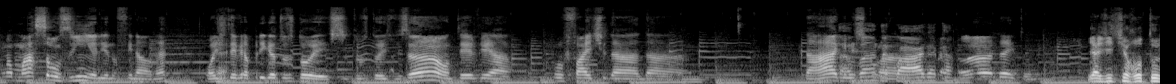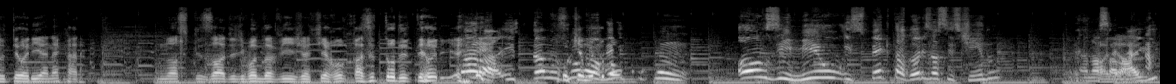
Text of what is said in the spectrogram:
uma, uma açãozinha ali no final, né? Onde é. teve a briga dos dois, dos dois Visão, teve a, o fight da, da, da Agnes da Wanda, com a, com a Agatha. Wanda e tudo. E a gente errou tudo teoria, né, cara? No nosso episódio de WandaVision. A gente errou quase tudo de teoria. Cara, estamos no é momento com 11 mil espectadores assistindo a nossa Olha. live.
